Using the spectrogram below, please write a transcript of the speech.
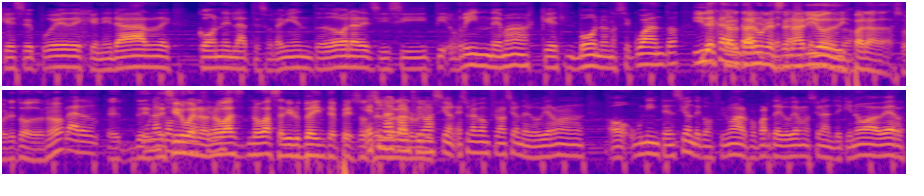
que se puede generar con el atesoramiento de dólares y si rinde más que el bono no sé cuánto. Y de descartar entrar- un escenario este de disparada, sobre todo, ¿no? Claro, Eh, de decir, bueno, no va, no va a salir 20 pesos Es el una dólar blue. confirmación, es una confirmación del gobierno o una intención de confirmar por parte del gobierno nacional de que no va a haber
